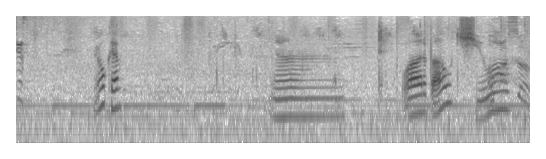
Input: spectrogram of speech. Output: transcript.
Just... Okay. Um. What about you? Awesome.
